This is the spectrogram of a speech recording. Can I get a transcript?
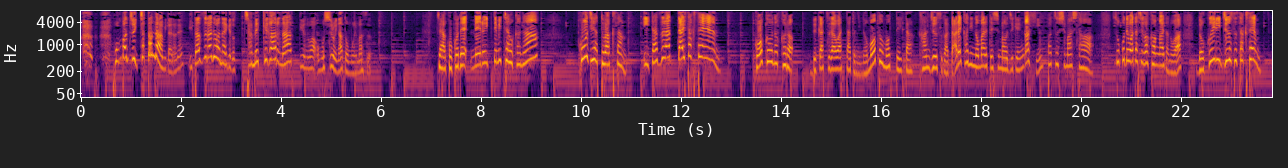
本番中行っちゃったんだみたいなね。いたずらではないけど、茶目っ気があるなっていうのは面白いなと思います。じゃあここでメール行ってみちゃおうかな。コージアットワークさん、いたずら大作戦高校の頃、部活が終わった後に飲もうと思っていた缶ジュースが誰かに飲まれてしまう事件が頻発しました。そこで私が考えたのは、毒入りジュース作戦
